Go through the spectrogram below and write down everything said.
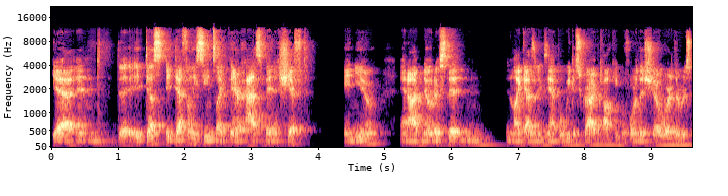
Yeah, and the, it does. It definitely seems like there has been a shift in you, and I've noticed it. And and like as an example we described talking before the show where there was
